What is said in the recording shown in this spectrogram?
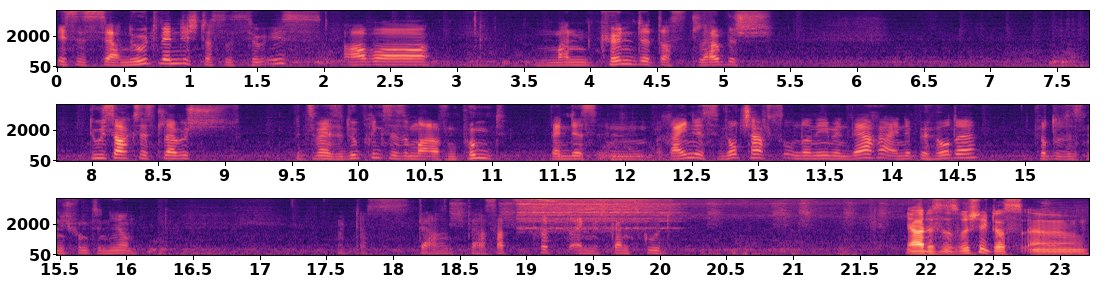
ist es sehr notwendig, dass es so ist, aber man könnte das, glaube ich, du sagst es, glaube ich, beziehungsweise du bringst es immer auf den Punkt. Wenn das ein reines Wirtschaftsunternehmen wäre, eine Behörde, würde das nicht funktionieren. Und das, der, der Satz trifft eigentlich ganz gut. Ja, das ist richtig, das äh,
